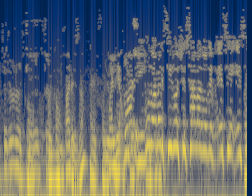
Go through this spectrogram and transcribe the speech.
Fue con Juárez, ¿no? Ahí fue Fue el de Juárez. Sí. Pudo haber sido ese sábado, de, ese, ese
